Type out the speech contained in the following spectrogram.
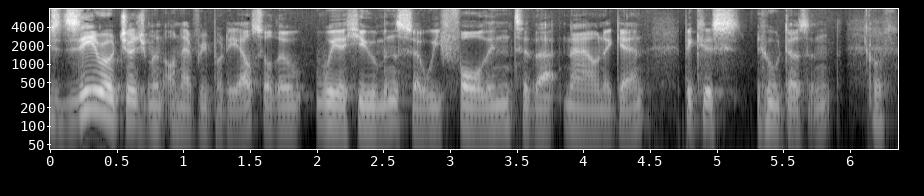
Zero judgment on everybody else, although we are humans, so we fall into that now and again, because who doesn't? Of course.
